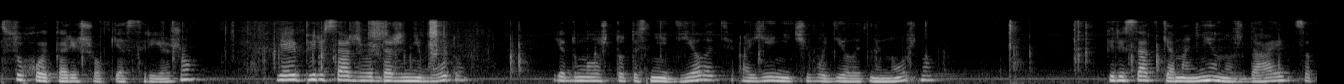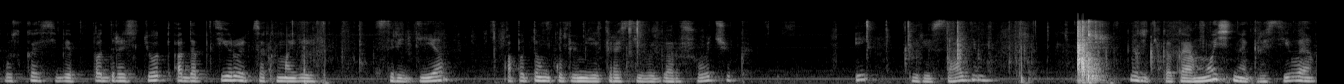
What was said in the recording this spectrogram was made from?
сухой корешок я срежу. Я ее пересаживать даже не буду. Я думала что-то с ней делать, а ей ничего делать не нужно. Пересадки она не нуждается, пускай себе подрастет, адаптируется к моей среде. А потом купим ей красивый горшочек и пересадим. Смотрите, какая мощная, красивая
